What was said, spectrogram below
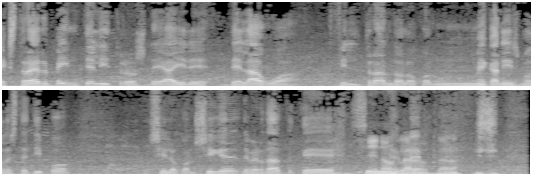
Extraer 20 litros de aire del agua filtrándolo con un mecanismo de este tipo, si lo consigue, de verdad que... Sí, no, claro, claro.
